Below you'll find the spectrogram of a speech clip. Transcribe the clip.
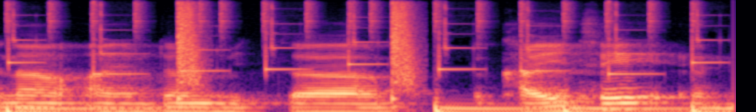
So now I am done with um, the Kaite and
